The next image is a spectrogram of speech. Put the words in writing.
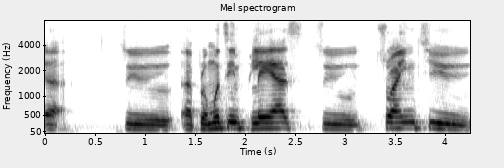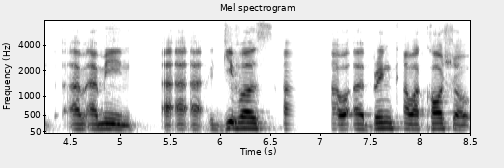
uh, to uh, promoting players, to trying to I, I mean uh, give us our, bring our culture,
